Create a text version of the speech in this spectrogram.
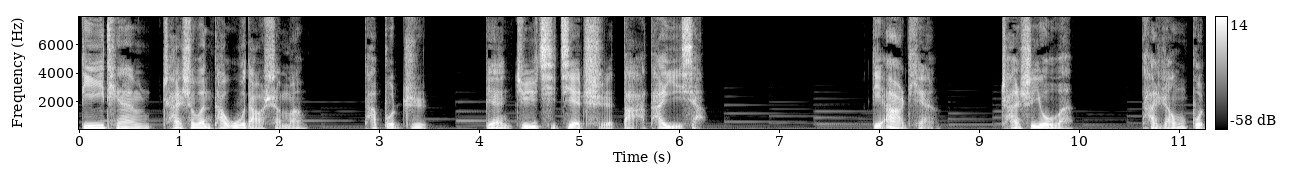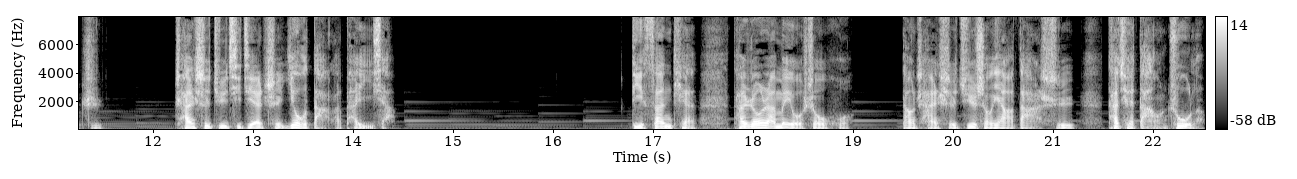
第一天，禅师问他悟到什么，他不知，便举起戒尺打他一下。第二天，禅师又问，他仍不知。禅师举起戒尺，又打了他一下。第三天，他仍然没有收获。当禅师举手要打时，他却挡住了。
